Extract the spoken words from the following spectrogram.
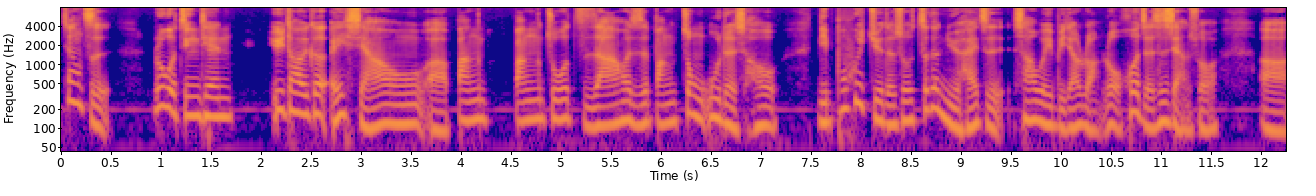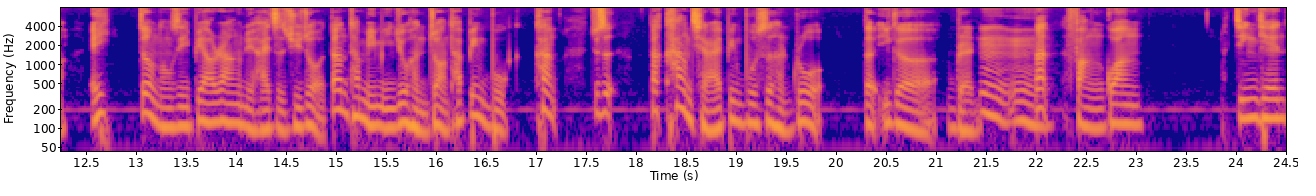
这样子，如果今天遇到一个诶想要呃帮帮桌子啊，或者是帮重物的时候，你不会觉得说这个女孩子稍微比较软弱，或者是想说啊，诶这种东西不要让女孩子去做，但她明明就很壮，她并不看，就是她看起来并不是很弱的一个人，嗯嗯，那反观今天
